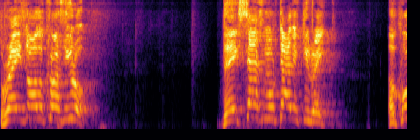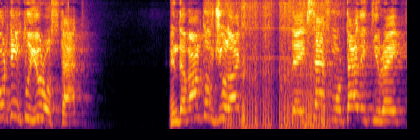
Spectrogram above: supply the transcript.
raised all across Europe the excess mortality rate. According to Eurostat, in the month of July, the excess mortality rate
